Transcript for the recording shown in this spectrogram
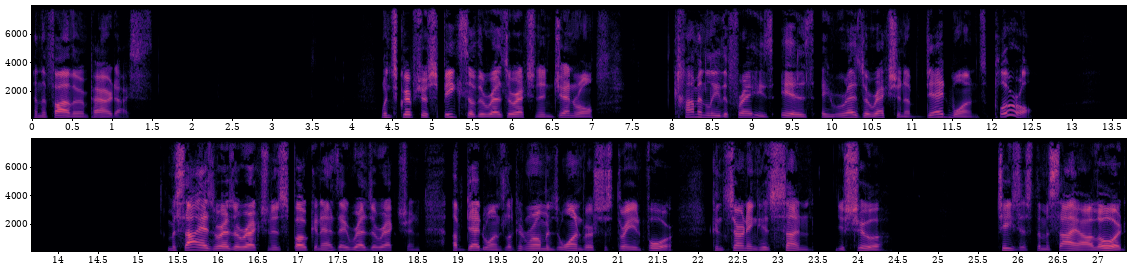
and the Father in paradise. When Scripture speaks of the resurrection in general, commonly the phrase is a resurrection of dead ones, plural. Messiah's resurrection is spoken as a resurrection of dead ones. Look at Romans 1, verses 3 and 4, concerning his son, Yeshua, Jesus, the Messiah, our Lord,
